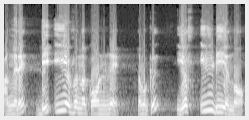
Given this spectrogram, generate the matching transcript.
അങ്ങനെ ഡി ഇ എഫ് എന്ന കോണിനെ നമുക്ക് എഫ് ഇ ഡി എന്നോ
